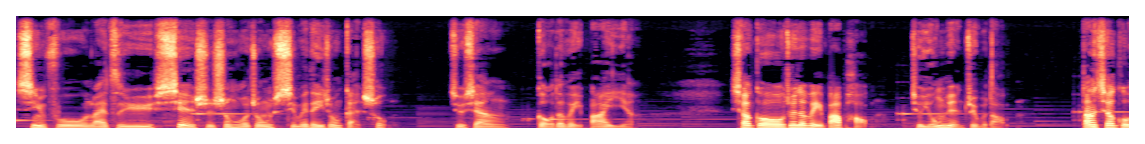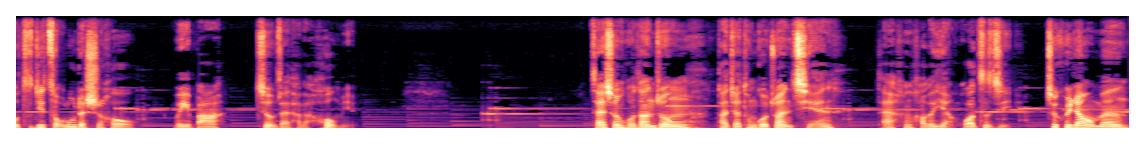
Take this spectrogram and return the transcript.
幸福来自于现实生活中行为的一种感受，就像。狗的尾巴一样，小狗追着尾巴跑，就永远追不到了。当小狗自己走路的时候，尾巴就在它的后面。在生活当中，大家通过赚钱来很好的养活自己，这会让我们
